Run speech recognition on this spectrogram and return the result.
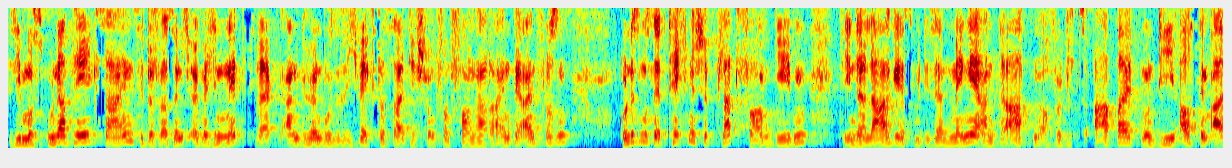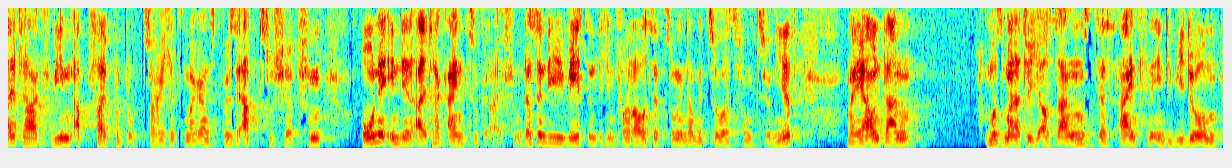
Sie muss unabhängig sein. Sie dürfen also nicht irgendwelchen Netzwerken angehören, wo sie sich wechselseitig schon von vornherein beeinflussen. Und es muss eine technische Plattform geben, die in der Lage ist, mit dieser Menge an Daten auch wirklich zu arbeiten und die aus dem Alltag wie ein Abfallprodukt, sage ich jetzt mal ganz böse, abzuschöpfen, ohne in den Alltag einzugreifen. Das sind die wesentlichen Voraussetzungen, damit sowas funktioniert. Naja, und dann muss man natürlich auch sagen, muss das einzelne Individuum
